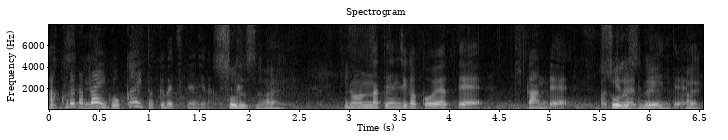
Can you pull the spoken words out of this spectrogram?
あこれが第5回特別展示なんですね。そうですはいいろんな展示がこうやって期間で分けられていて、ね。はい、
